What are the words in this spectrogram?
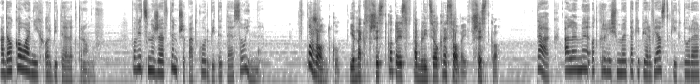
a dookoła nich orbity elektronów. Powiedzmy, że w tym przypadku orbity te są inne. W porządku, jednak wszystko to jest w tablicy okresowej. Wszystko. Tak, ale my odkryliśmy takie pierwiastki, które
